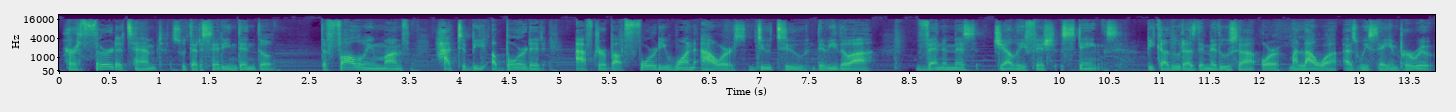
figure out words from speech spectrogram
Her third attempt, su tercer intento, the following month had to be aborted after about 41 hours due to, debido a, venomous jellyfish stings, picaduras de medusa or malagua as we say in Peru.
